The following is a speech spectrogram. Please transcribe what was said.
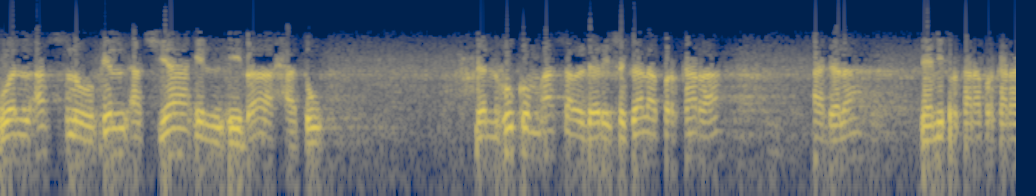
Wal aslu fil asya'il ibahatu. Dan hukum asal dari segala perkara adalah ya ini perkara-perkara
